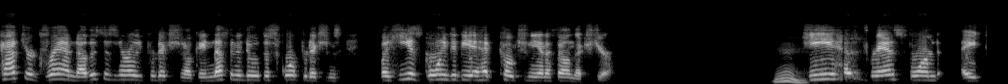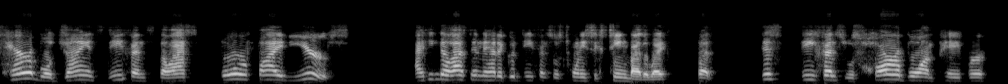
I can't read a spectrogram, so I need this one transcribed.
Patrick Graham, now this is an early prediction, okay? Nothing to do with the score predictions, but he is going to be a head coach in the NFL next year. Mm. He has transformed a terrible Giants defense the last four or five years. I think the last time they had a good defense was 2016, by the way. But this defense was horrible on paper.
